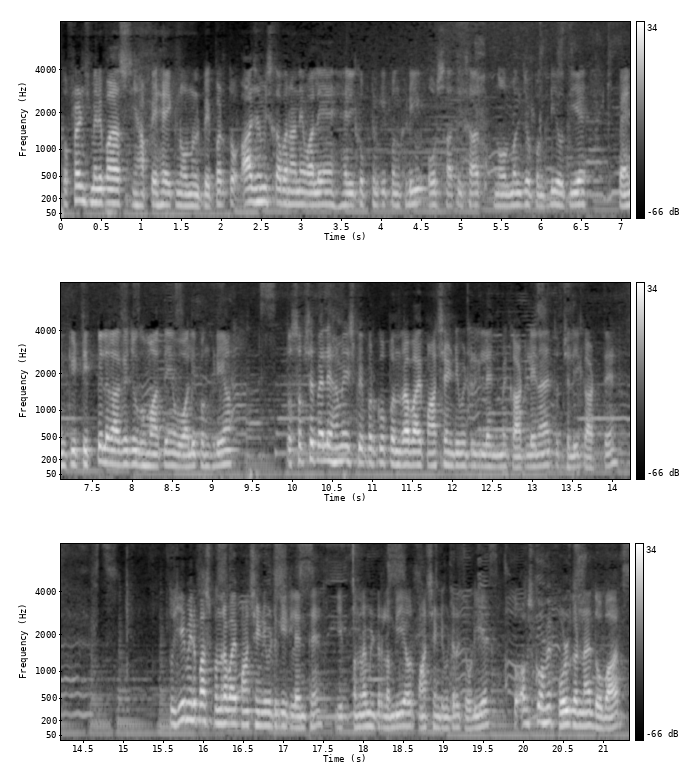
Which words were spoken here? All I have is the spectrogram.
तो फ्रेंड्स मेरे पास यहाँ पे है एक नॉर्मल पेपर तो आज हम इसका बनाने वाले हैं हेलीकॉप्टर की पंखड़ी और साथ ही साथ नॉर्मल जो पंखड़ी होती है पेन की टिप पे लगा के जो घुमाते हैं वो वाली पंखड़ियाँ। तो सबसे पहले हमें इस पेपर को 15 बाय 5 सेंटीमीटर की लेंथ में काट लेना है। तो चलिए काटते हैं। तो ये मेरे पास 15 बाय 5 सेंटीमीटर की एक लेंथ है। ये 15 मीटर लंबी है और 5 सेंटीमीटर चौड़ी है। तो अब इसको हमें फोल्ड करना है दो बार।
